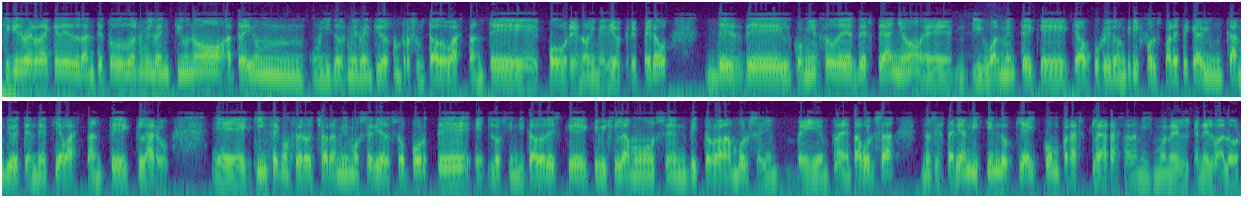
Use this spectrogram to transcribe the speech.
Sí que es verdad que durante todo 2021 ha traído un, y 2022 un resultado bastante pobre ¿no? y mediocre, pero desde el comienzo de, este año, eh, igualmente que, ha ocurrido en Grifols, parece que hay un cambio de tendencia bastante claro. Eh, 15,08 ahora mismo sería el soporte, eh, los indicadores que, que, vigilamos en Víctor Galán Bolsa y en, y en, Planeta Bolsa nos estarían diciendo que hay compras claras ahora mismo en el, en el valor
